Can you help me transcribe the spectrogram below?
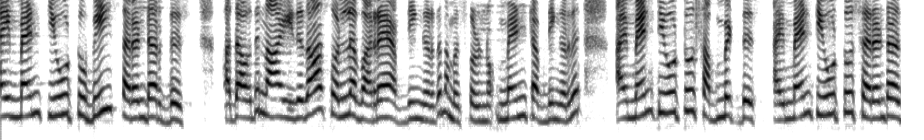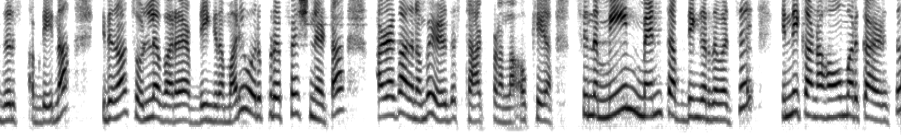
I meant you to be surrender this அதாவது நான் இதுதான் சொல்ல வரேன் அப்படிங்கறத நம்ம சொல்லணும். மென்ட் அப்படிங்கிறது I meant you to submit this I meant you to surrender this அப்படின்னா இதுதான் சொல்ல வரேன் அப்படிங்கிற மாதிரி ஒரு ப்ரொஃபஷனேட்டா அழகா அதை நம்ம எழுத ஸ்டார்ட் பண்ணலாம். ஓகே ஸோ இந்த மீன் மென்ட் அப்படிங்கிறத வச்சு இன்னைக்கான ஹோம்ஒர்க்கை எடுத்து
